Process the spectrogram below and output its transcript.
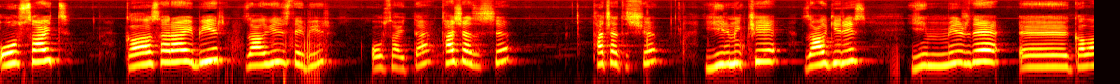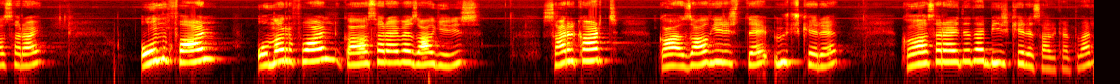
Offside Galatasaray 1 Zalgiris de 1 Offside'da. Taç atışı Taç atışı 22 Zalgiris 21'de e, Galatasaray. 10 faal 10'ar faal Galatasaray ve Zalgiris Sarı kart Zalgiris'te 3 kere Galatasaray'da da bir kere sarı kart var.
